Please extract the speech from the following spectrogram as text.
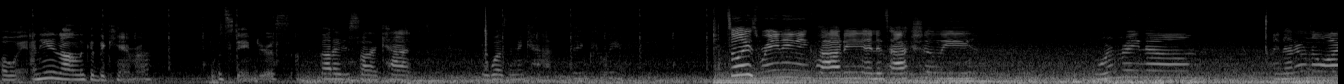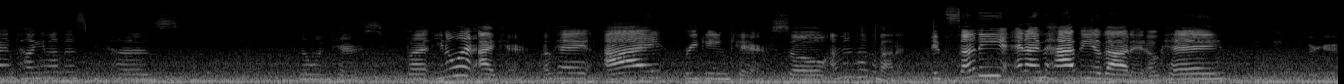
Oh wait, I need to not look at the camera. It's dangerous. Thought I just saw a cat. It wasn't a cat, thankfully. It's always raining and cloudy, and it's actually warm right now. And I don't know why I'm talking about this because no one cares. But you know what? I care, okay? I freaking care. So I'm gonna talk about it. It's sunny and I'm happy about it, okay? Okay.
